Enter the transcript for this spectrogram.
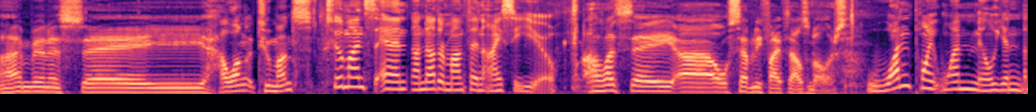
I'm going to say, how long? Two months? Two months and another month in ICU. Uh, let's say uh, $75,000. $1.1 million.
